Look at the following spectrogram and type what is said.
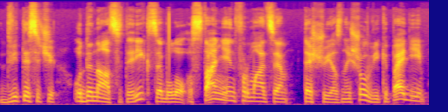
2011 рік. Це була остання інформація, те, що я знайшов в Вікіпедії.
